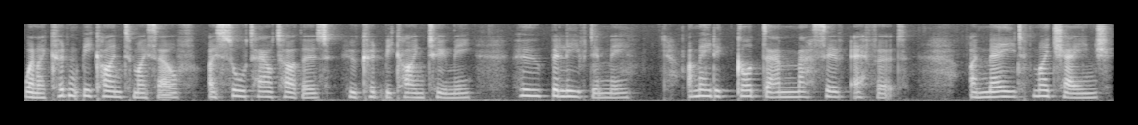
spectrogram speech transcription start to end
When I couldn't be kind to myself, I sought out others who could be kind to me, who believed in me. I made a goddamn massive effort. I made my change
